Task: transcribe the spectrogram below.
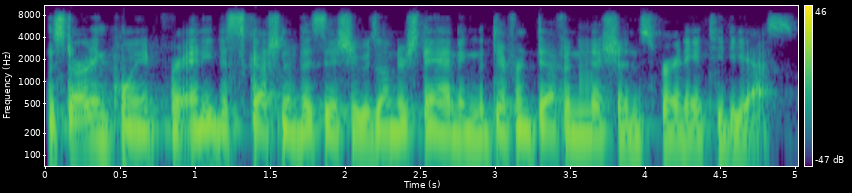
The starting point for any discussion of this issue is understanding the different definitions for an ATDS.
